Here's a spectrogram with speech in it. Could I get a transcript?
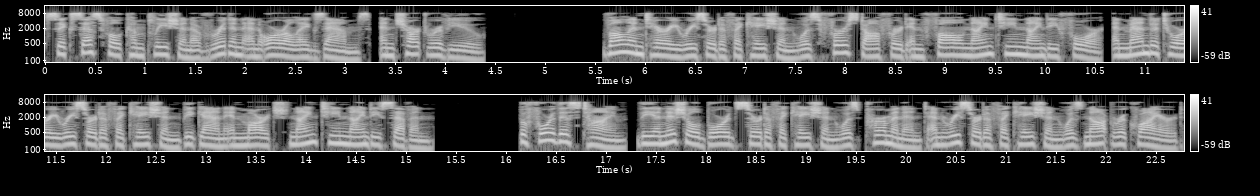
successful completion of written and oral exams, and chart review. Voluntary recertification was first offered in fall 1994, and mandatory recertification began in March 1997. Before this time, the initial board certification was permanent and recertification was not required.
